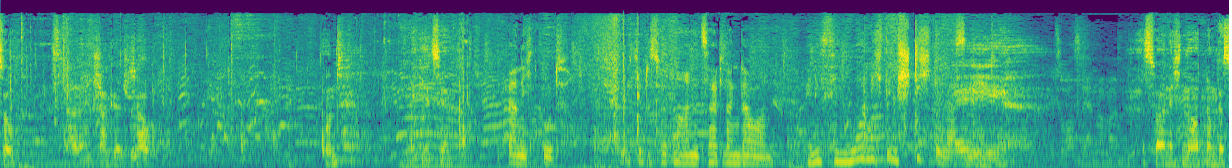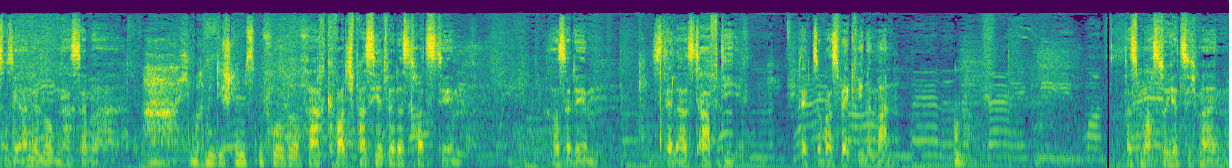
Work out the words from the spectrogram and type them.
So. Bezahlung. Danke, ciao. Und? Wie geht's dir? Gar nicht gut. Ich fürchte, das wird noch eine Zeit lang dauern. Wenn ich sie nur nicht im Stich gelassen hätte. Hey, es war nicht in Ordnung, dass du sie angelogen hast, aber... Ah, Ich mache mir die schlimmsten Vorwürfe. Ach, Quatsch, passiert wäre das trotzdem. Außerdem, Stella ist die steckt sowas weg wie ein Mann. Was machst du jetzt? Ich meine,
